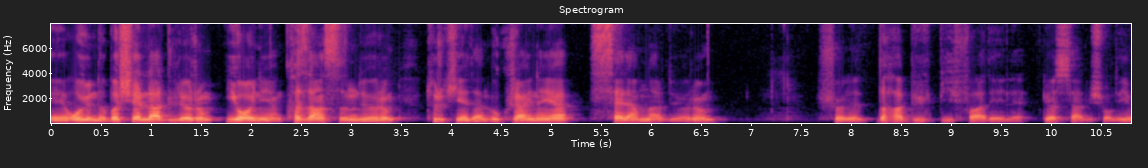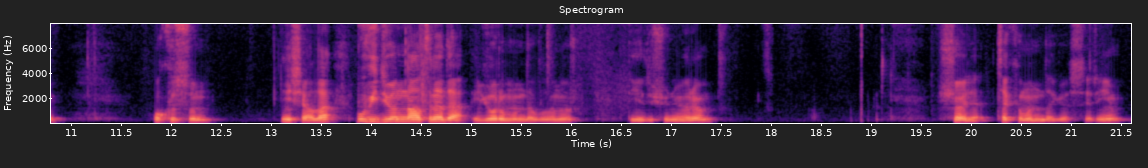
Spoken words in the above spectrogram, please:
e, oyunda başarılar diliyorum. İyi oynayan kazansın diyorum. Türkiye'den Ukrayna'ya selamlar diyorum. Şöyle daha büyük bir ifadeyle göstermiş olayım. Okusun. İnşallah bu videonun altına da yorumunda bulunur diye düşünüyorum. Şöyle takımını da göstereyim.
